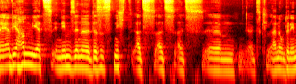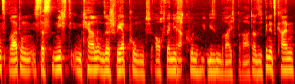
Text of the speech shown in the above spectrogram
Naja, wir haben jetzt in dem Sinne, das ist nicht als, als, als, ähm, als kleine Unternehmensberatung ist das nicht im Kern unser Schwerpunkt, auch wenn ich ja. Kunden in diesem Bereich berate. Also ich bin jetzt kein,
